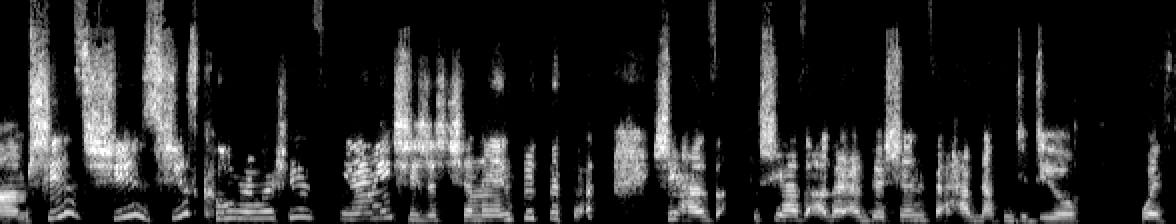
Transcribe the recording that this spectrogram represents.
Um, she's she's she's cool right where she is. You know what I mean? She's just chilling. she has she has other ambitions that have nothing to do with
